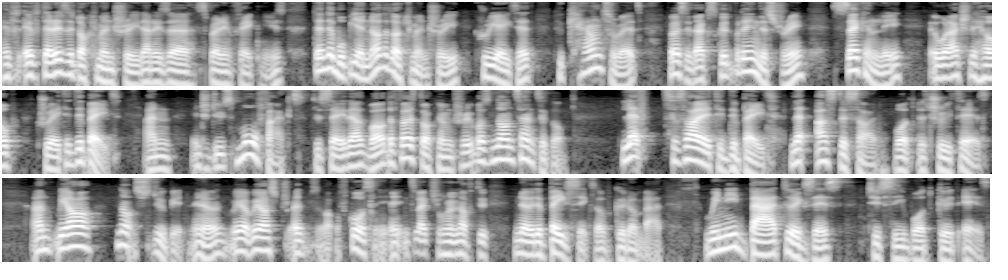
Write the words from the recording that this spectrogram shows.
if, if there is a documentary that is uh, spreading fake news, then there will be another documentary created to counter it. Firstly, that's good for the industry. Secondly, it will actually help create a debate and introduce more facts to say that, well, the first documentary was nonsensical. Let society debate. Let us decide what the truth is. And we are not stupid. You know, we are, we are of course, intellectual enough to know the basics of good and bad. We need bad to exist to see what good is.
